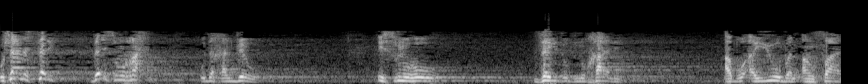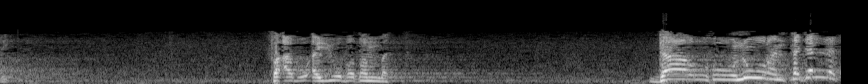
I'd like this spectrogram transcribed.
وشال السري. ده اسمه الرحل. ودخل به اسمه زيد بن خالد. أبو أيوب الأنصاري. فأبو أيوب ضمت. داره نورا تجلت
